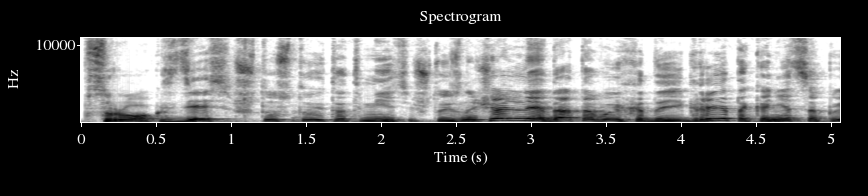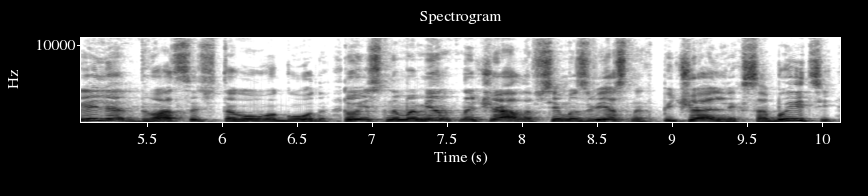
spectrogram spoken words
в срок. Здесь что стоит отметить, что изначальная дата выхода игры это конец апреля 22 года. То есть на момент начала всем известных печальных событий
